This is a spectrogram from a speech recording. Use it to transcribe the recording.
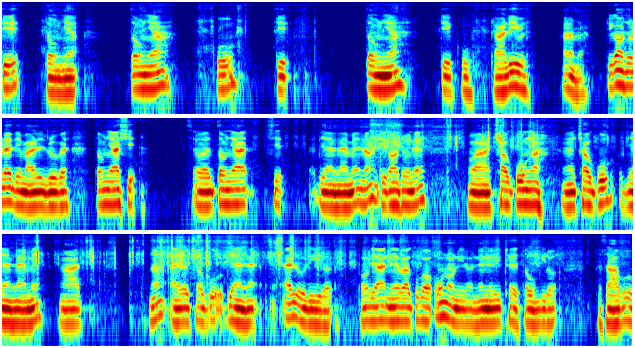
1 3ည3ညကို1 3ည1ကိုဒါလေးပဲဟုတ်တယ်မလားဒီကောင်ဆိုလဲဒီမှာလေးလိုပဲ3ည8ဆို3ည8အပြန်လှန်မယ်နော်ဒီကောင်ဆိုရင်လည်းဟိုဟာ695 69အပြန်လှန်မယ်5နော်အဲတော့69အပြန်လှန်အဲ့လိုလေးတော့ဘောဗျာနေပါကိုပေါ့အုံတော်နေတော့နည်းနည်းလေးထည့်သုံးပြီးတော့ကစားဖို့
